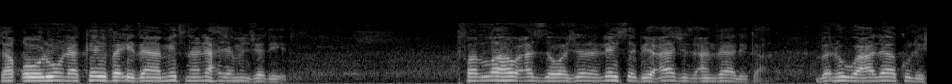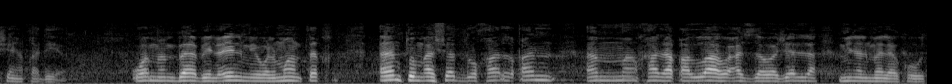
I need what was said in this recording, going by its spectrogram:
تقولون كيف إذا متنا نحيا من جديد. فالله عز وجل ليس بعاجز عن ذلك بل هو على كل شيء قدير. ومن باب العلم والمنطق أنتم أشد خلقا أم من خلق الله عز وجل من الملكوت؟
